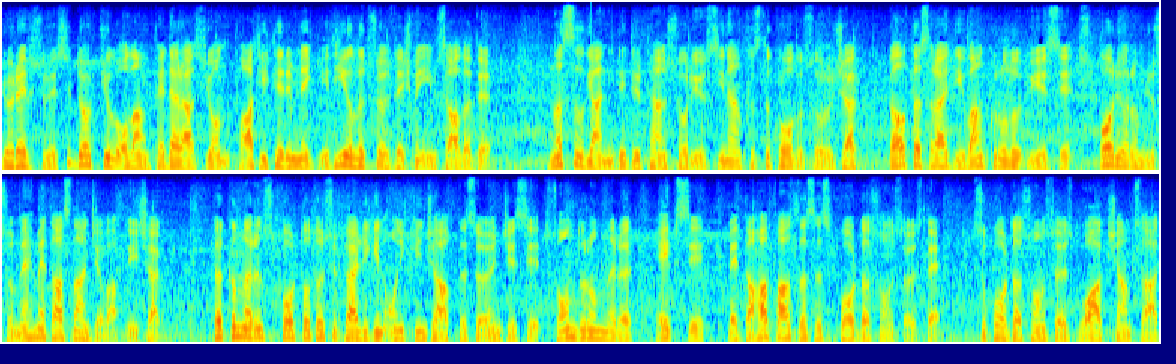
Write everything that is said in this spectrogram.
Görev süresi 4 yıl olan federasyon Fatih Terim'le 7 yıllık sözleşme imzaladı. Nasıl yani dedirten soruyu Sinan Fıstıkoğlu soracak, Galatasaray Divan Kurulu üyesi spor yorumcusu Mehmet Aslan cevaplayacak. Takımların Spor Toto Süper Lig'in 12. haftası öncesi son durumları hepsi ve daha fazlası Spor'da son sözde. Spor'da son söz bu akşam saat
